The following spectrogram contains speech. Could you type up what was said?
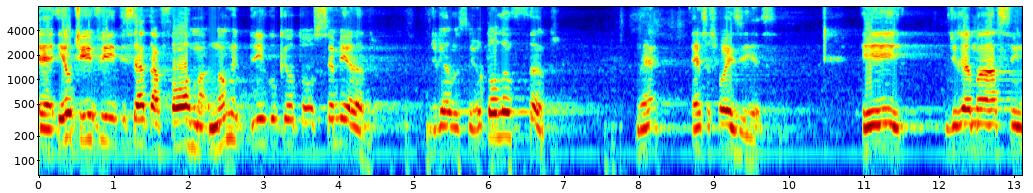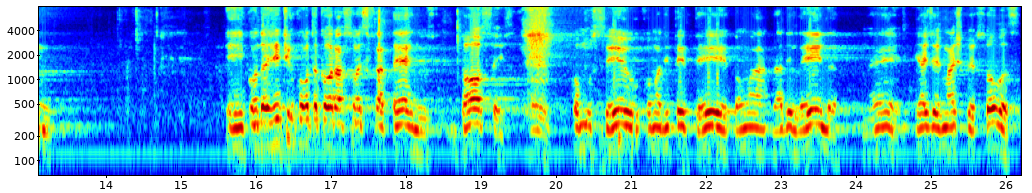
É, eu tive, de certa forma, não me digo que eu estou semeando, digamos assim, eu estou lançando né, essas poesias. E, digamos assim, e quando a gente encontra corações fraternos, dóceis, como o seu, como a de TT, como a da de Leila, né, e as demais pessoas,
